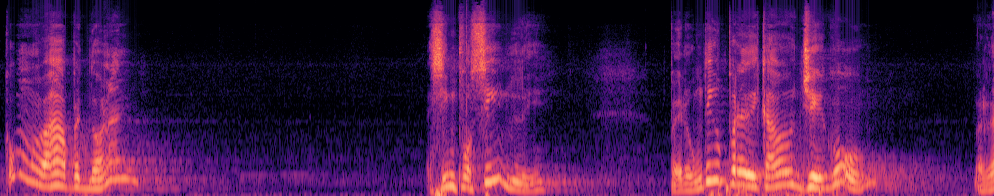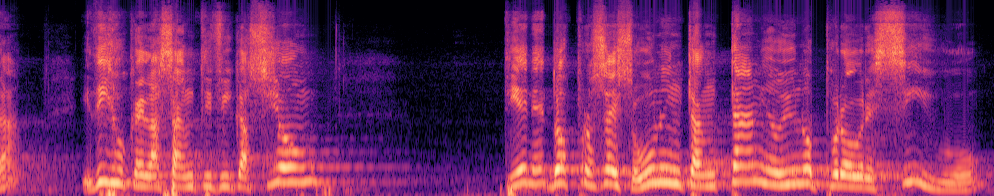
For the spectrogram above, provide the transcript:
¿cómo me vas a perdonar? Es imposible. Pero un día un predicador llegó, ¿verdad? Y dijo que la santificación tiene dos procesos, uno instantáneo y uno progresivo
